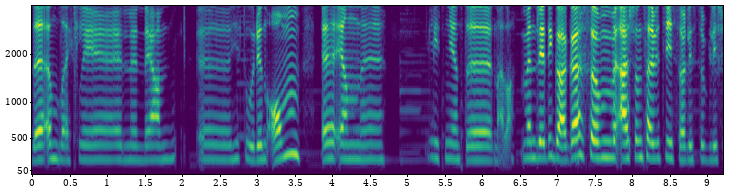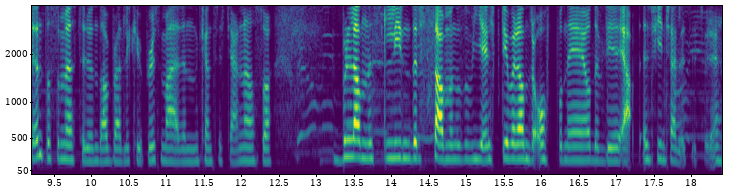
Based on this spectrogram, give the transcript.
the unlikely Eller ja, eh, historien om eh, en liten jente Nei da. Men Lady Gaga, som er sånn servitrise og har lyst til å bli kjent, og så møter hun da Bradley Cooper, som er en countrystjerne, og så blandes livene deres sammen, og så hjelper de hverandre opp og ned, og det blir ja, en fin kjærlighetshistorie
